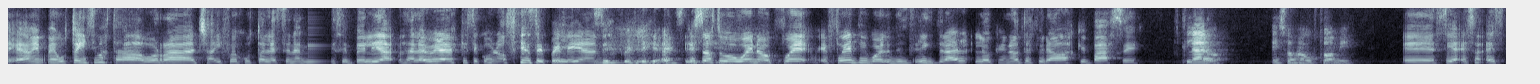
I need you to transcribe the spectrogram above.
Eh, a mí me gustó y encima estaba borracha y fue justo en la escena que se pelea, o sea, la primera vez que se conocen se pelean. Se pelean. Eh, eso estuvo bueno, fue, fue tipo literal lo que no te esperabas que pase. Claro, eso me gustó a mí. Eh, sí, eso, es,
